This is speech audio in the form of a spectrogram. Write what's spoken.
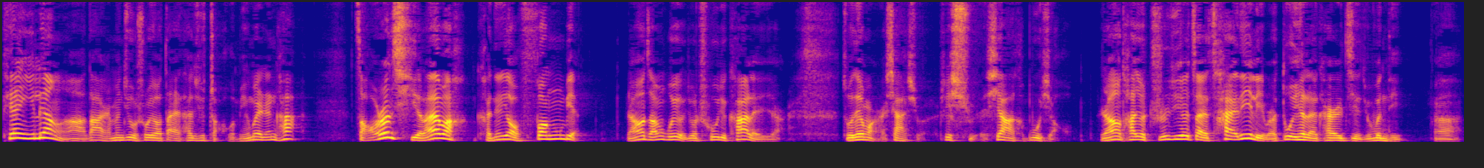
天一亮啊，大人们就说要带他去找个明白人看。早上起来嘛，肯定要方便。然后咱们鬼友就出去看了一下，昨天晚上下雪了，这雪下可不小。然后他就直接在菜地里边蹲下来开始解决问题啊。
